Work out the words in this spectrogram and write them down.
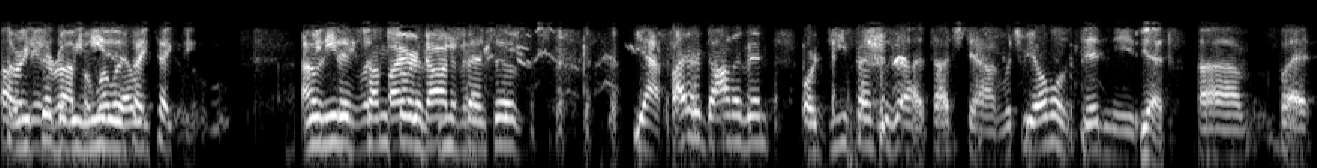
Oh, Sorry you said that we needed what was I texting? We needed some sort of Donovan. defensive. yeah, fire Donovan or defensive uh, touchdown, which we almost did need. Yes. Um, but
